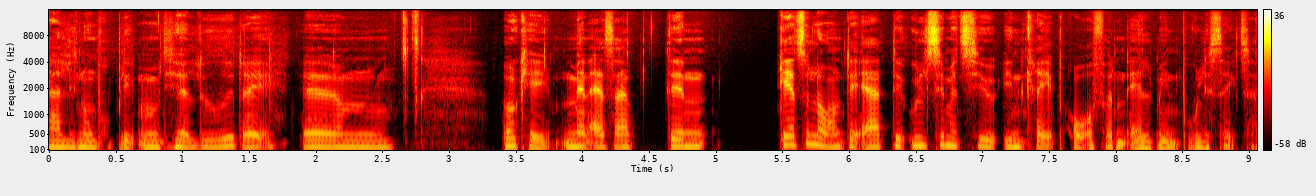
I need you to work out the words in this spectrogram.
Der er lige nogle problemer med de her lyde i dag. Øhm, okay, men altså, den ghetto-loven, det er det ultimative indgreb over for den almene boligsektor.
